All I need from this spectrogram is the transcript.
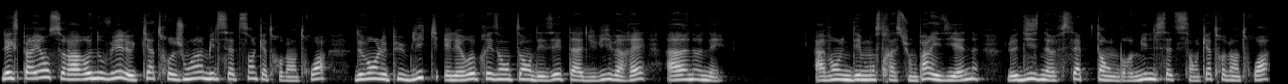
l'expérience sera renouvelée le 4 juin 1783 devant le public et les représentants des États du Vivarais à Annonay avant une démonstration parisienne le 19 septembre 1783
